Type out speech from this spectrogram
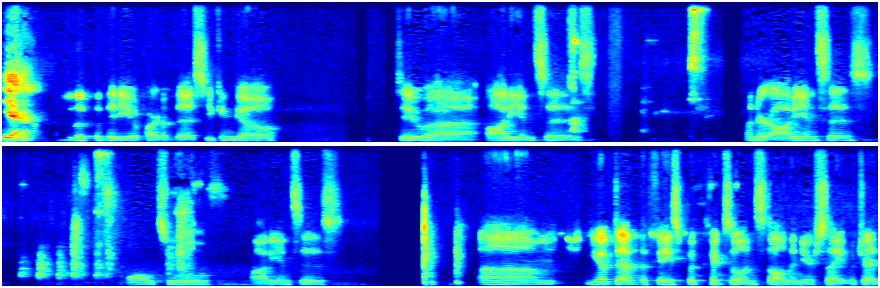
Yeah. If you look at the video part of this, you can go to uh, audiences under audiences, all tools, audiences um, you have to have the Facebook Pixel installed in your site, which I,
